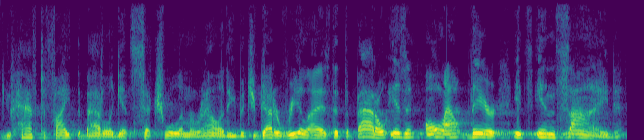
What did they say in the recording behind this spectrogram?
You have to fight the battle against sexual immorality, but you've got to realize that the battle isn't all out there, it's inside.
